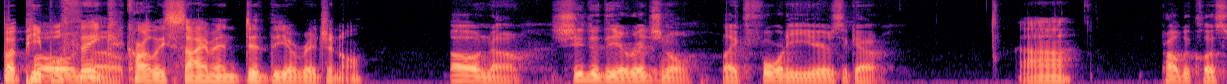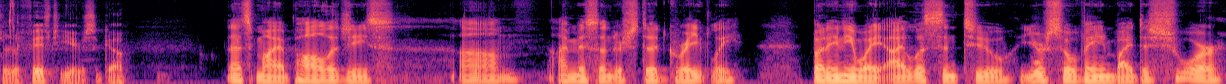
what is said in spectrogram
but people oh, think no. Carly Simon did the original. Oh no, she did the original like 40 years ago. Ah, probably closer to 50 years ago. That's my apologies. Um, I misunderstood greatly. But anyway, I listened to You're So Vain by DeJour.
